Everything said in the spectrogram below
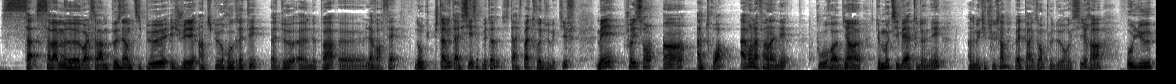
ça, ça va me voilà ça va me peser un petit peu et je vais un petit peu regretter euh, de euh, ne pas euh, l'avoir fait. Donc je t'invite à essayer cette méthode si tu n'arrives pas à trouver des objectifs, mais choisissant un à trois avant la fin de l'année pour bien te motiver à tout donner. Un objectif tout simple peut être par exemple de réussir à, au lieu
